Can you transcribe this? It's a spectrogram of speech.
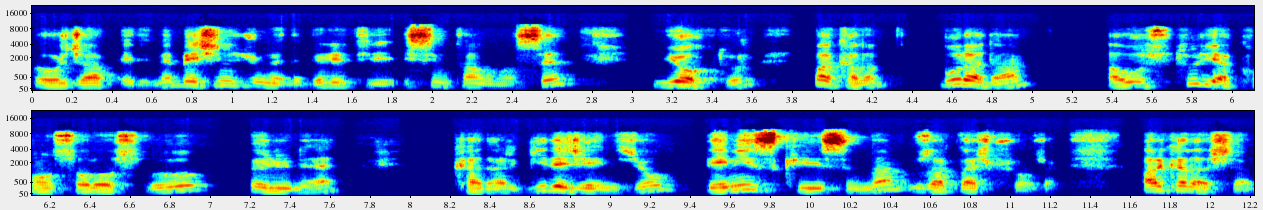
Doğru cevap Edirne. Beşinci cümlede belirtili isim tanımlaması yoktur. Bakalım buradan Avusturya konsolosluğu önüne kadar gideceğiniz yol deniz kıyısından uzaklaşmış olacak. Arkadaşlar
